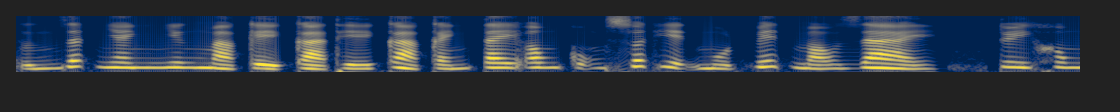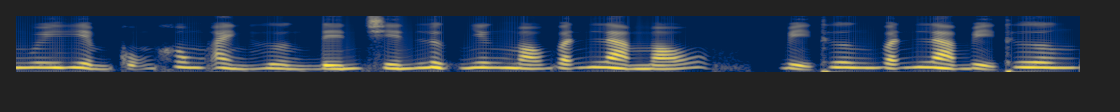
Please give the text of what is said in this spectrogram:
ứng rất nhanh nhưng mà kể cả thế cả cánh tay ông cũng xuất hiện một vết máu dài. Tuy không nguy hiểm cũng không ảnh hưởng đến chiến lực nhưng máu vẫn là máu, bị thương vẫn là bị thương.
